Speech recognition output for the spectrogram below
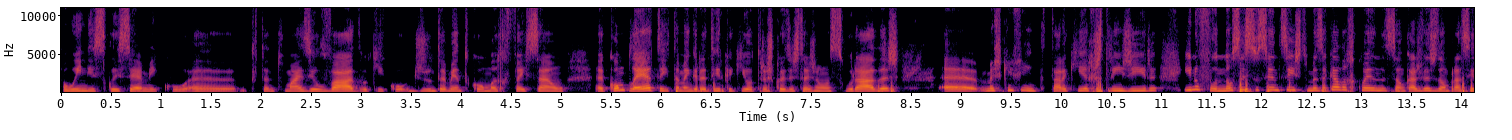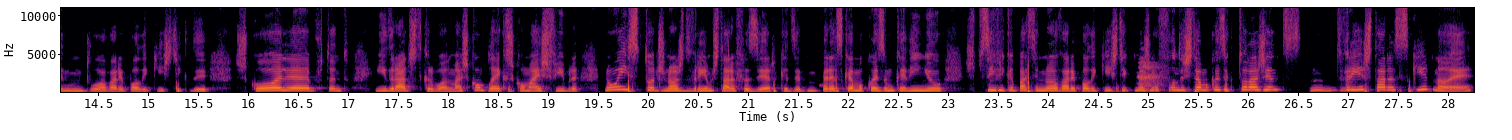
o índice glicémico, uh, portanto, mais elevado aqui, co juntamente com uma refeição uh, completa e também garantir que aqui outras coisas estejam asseguradas, uh, mas que, enfim, que estar aqui a restringir, e no fundo, não sei se sentes isto, mas aquela recomendação que às vezes dão para a síndrome do ovário poliquístico de escolha, portanto, hidratos de carbono mais complexos, com mais fibra, não é isso que todos nós deveríamos estar a fazer, quer dizer, me parece que é uma coisa um bocadinho específica para a síndrome do ovário poliquístico, mas no fundo isto é uma coisa que toda a gente deveria estar a seguir, não é?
